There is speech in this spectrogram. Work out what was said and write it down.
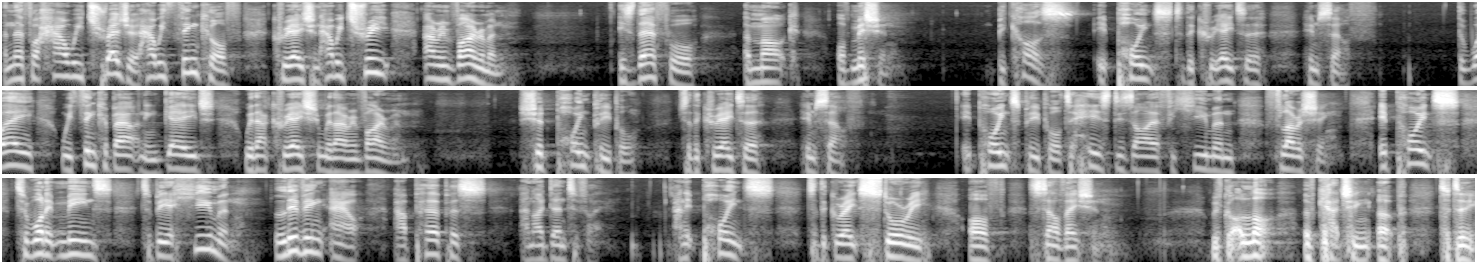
And therefore, how we treasure, how we think of creation, how we treat our environment is therefore a mark of mission because it points to the Creator Himself. The way we think about and engage with our creation, with our environment, should point people to the Creator Himself. It points people to His desire for human flourishing. It points to what it means to be a human living out our purpose and identify. And it points to the great story of salvation. We've got a lot of catching up to do.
